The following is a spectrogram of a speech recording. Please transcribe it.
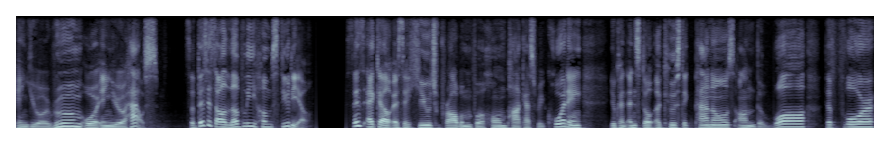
in your room or in your house. So this is our lovely home studio. Since echo is a huge problem for home podcast recording, you can install acoustic panels on the wall, the floor,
